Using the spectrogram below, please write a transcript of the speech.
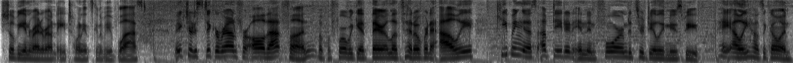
She'll be in right around 820. It's going to be a blast. Make sure to stick around for all that fun. But before we get there, let's head over to Allie, keeping us updated and informed. It's your daily news beat. Hey, Allie, how's it going?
